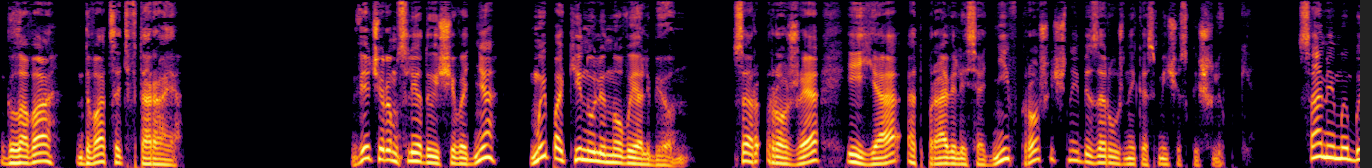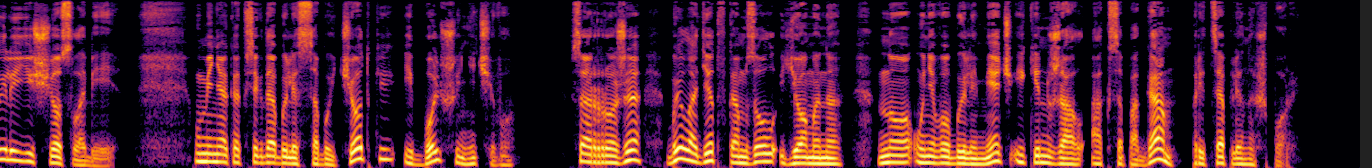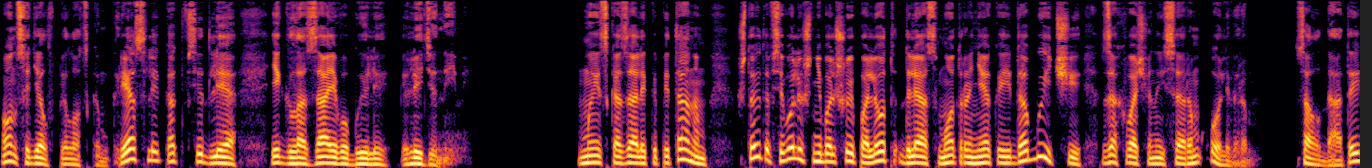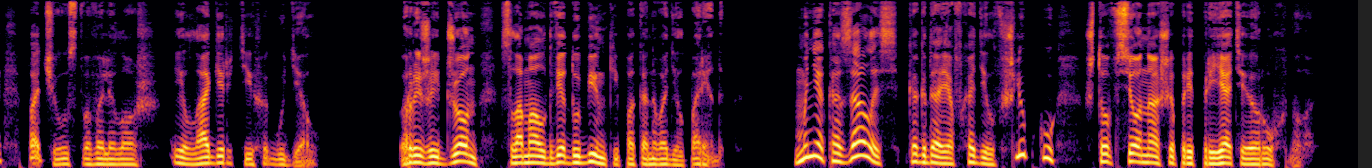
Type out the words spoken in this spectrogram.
Глава двадцать вторая Вечером следующего дня мы покинули Новый Альбион. Сэр Роже и я отправились одни в крошечной безоружной космической шлюпке. Сами мы были еще слабее. У меня, как всегда, были с собой четки и больше ничего. Сэр Роже был одет в камзол Йомена, но у него были меч и кинжал, а к сапогам прицеплены шпоры. Он сидел в пилотском кресле, как в седле, и глаза его были ледяными. Мы сказали капитанам, что это всего лишь небольшой полет для осмотра некой добычи, захваченной сэром Оливером. Солдаты почувствовали ложь, и лагерь тихо гудел. Рыжий Джон сломал две дубинки, пока наводил порядок. Мне казалось, когда я входил в шлюпку, что все наше предприятие рухнуло.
